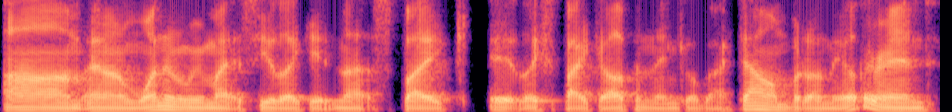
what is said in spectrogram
Um, and on one end we might see like it in that spike, it like spike up and then go back down. But on the other end,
